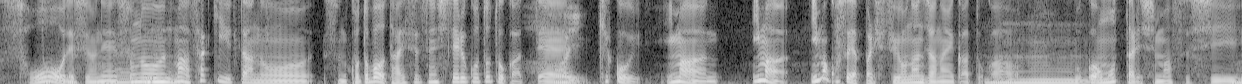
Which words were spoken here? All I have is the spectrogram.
そうですよね。そそうの、ねうん。まあさっき言ったあの、その言葉を大切にしてることとかって、はい。結構今、今、今こそやっぱり必要なんじゃないかとか、僕は思ったりしますし、や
